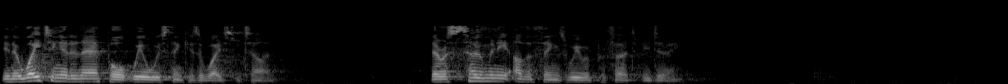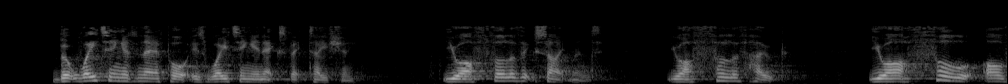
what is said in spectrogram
You know, waiting at an airport we always think is a waste of time. There are so many other things we would prefer to be doing. But waiting at an airport is waiting in expectation. You are full of excitement. You are full of hope. You are full of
